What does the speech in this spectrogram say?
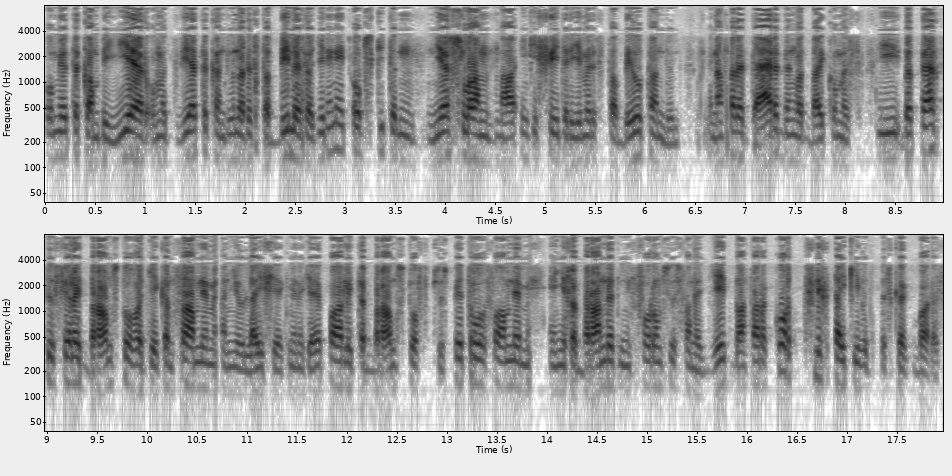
om jou te kan beheer, om dit weer te kan doen dat dit stabiel is, dat jy nie net opskiet en neerslaan na eentjie verder, jy moet dit stabiel kan doen. En dan sal 'n derde ding wat bykom is die beperkte hoeveelheid brandstof wat jy kan saamneem in jou lyfie. Ek meen as jy 'n paar liter brandstof soos petrol saamneem en jy verbrand dit in die vorm soos van 'n jet, dan daar 'n kort vliegtydjie wat beskikbaar is.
